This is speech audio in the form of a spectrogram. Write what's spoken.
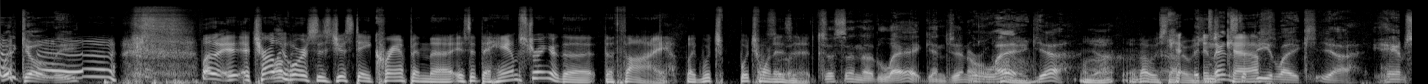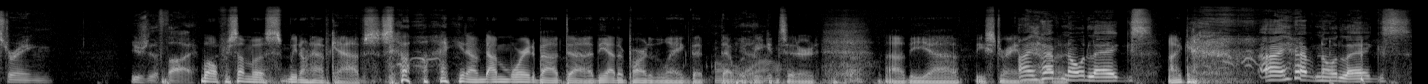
Way to go, Lee. By the way, a Charlie Love horse is just a cramp in the. Is it the hamstring or the, the thigh? Like which which one is it? Just in the leg in The general. leg, yeah. yeah. I've always thought it was. It In the tends to be like, yeah, hamstring, usually the thigh. Well, for some of us, we don't have calves, so you know I'm, I'm worried about uh, the other part of the leg that, that would be considered uh, the uh, the strain. I have no legs. I, I have no legs.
